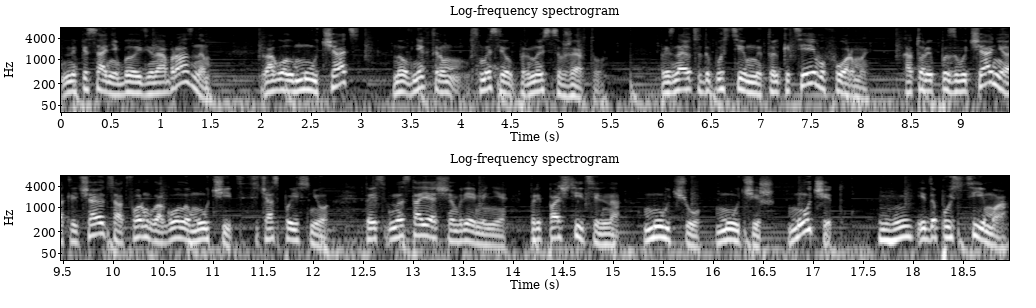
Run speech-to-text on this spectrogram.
написание было единообразным, глагол «мучать», но в некотором смысле приносится в жертву. Признаются допустимыми только те его формы, которые по звучанию отличаются от форм глагола «мучить». Сейчас поясню. То есть в настоящем времени предпочтительно «мучу», «мучишь», «мучит» и допустимо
